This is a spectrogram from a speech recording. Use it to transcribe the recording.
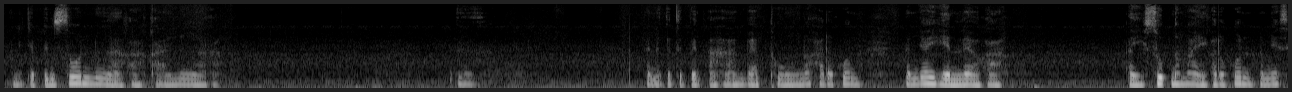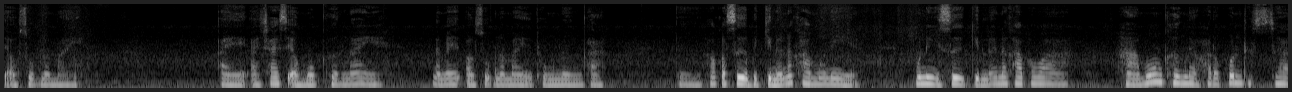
อันนี้จะเป็นโซนเนื้อค่ะ ขายเนื้อเออ อันนี้ก็จะเป็นอาหารแบบถุงนะคะทุกคนน้ำย่อยเห็นแล้วค่ะ ไอซุปน้ำใหม่ค่ะทุกคนน้ำยาสิเอาซุปน้ำใหม่ไอไอใช่สิเอาหมกเครื่องในน้ำไม่เอาซุปน้ำไม่ถุงหนึ่งค่ะเออเขาก็ซื้อไปกินแล้วนะคะมื้อนี้มื้อนี้ซื้อกินเลยนะคะ เพราะว่าหาโมงครึ่งแล้วค่ะทุกคนถ้า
